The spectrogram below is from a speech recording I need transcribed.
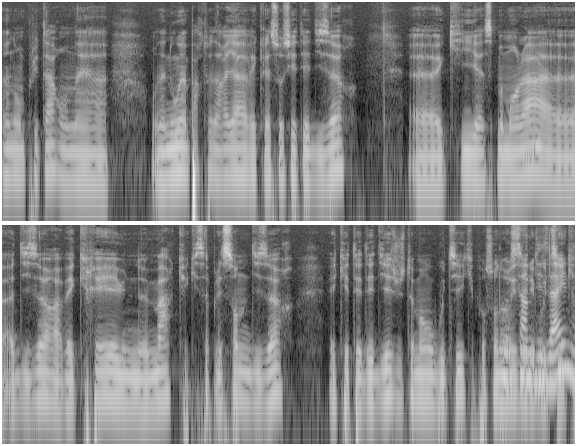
un an plus tard, on a, on a noué un partenariat avec la société Deezer. Euh, qui à ce moment-là, à Deezer, avait créé une marque qui s'appelait Sound Deezer et qui était dédiée justement aux boutiques pour sonoriser les boutiques.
